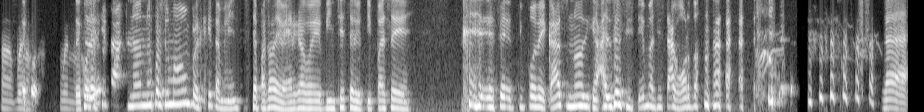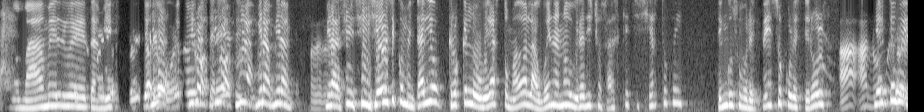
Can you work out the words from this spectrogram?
Ah, bueno. bueno. Es que no, no es por ser mamón, pero es que también se pasa de verga, güey. Pinche estereotipa ese. ese tipo de casos, ¿no? Dije, ah, ese sistema sí está gordo. no mames, güey, también. Yo, digo, mira, mira, mira. Mira, si, si hicieron ese comentario, creo que lo hubieras tomado a la buena, ¿no? Hubieras dicho, ¿sabes qué? Sí es cierto, güey tengo sobrepeso, colesterol. Ah, ah, no. ¿Cierto, güey?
